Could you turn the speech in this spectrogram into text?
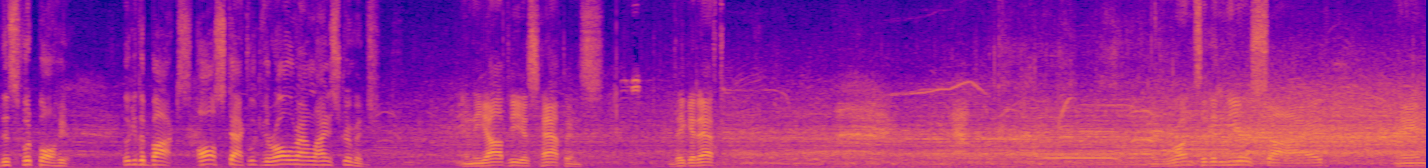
This football here. Look at the box. All stacked. Look, they're all around line of scrimmage. And the obvious happens. They get after. They run to the near side. And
